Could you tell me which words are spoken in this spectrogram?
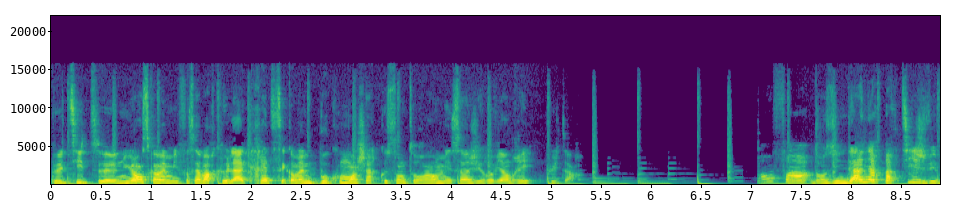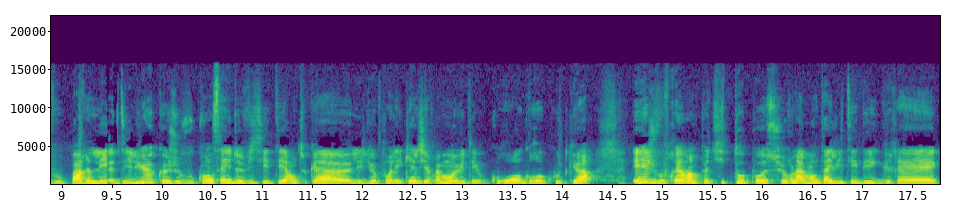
petite nuance quand même, il faut savoir que la Crète, c'est quand même beaucoup moins cher que Santorin, mais ça, j'y reviendrai plus tard. Enfin, dans une dernière partie, je vais vous parler des lieux que je vous conseille de visiter, en tout cas euh, les lieux pour lesquels j'ai vraiment eu des gros gros coups de cœur. Et je vous ferai un petit topo sur la mentalité des Grecs,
